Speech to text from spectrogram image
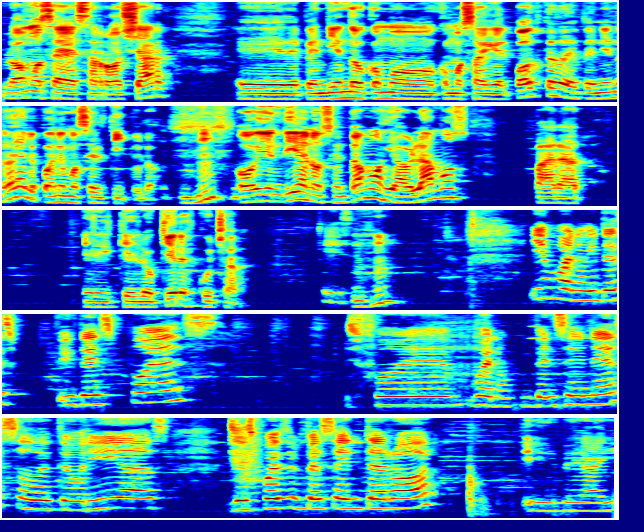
Lo vamos a desarrollar eh, dependiendo cómo, cómo salga el podcast, dependiendo de le ponemos el título. Hoy en día nos sentamos y hablamos para el que lo quiere escuchar. y sí. Y bueno, y, des- y después fue, bueno, pensé en eso, de teorías, después empecé en terror y de ahí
